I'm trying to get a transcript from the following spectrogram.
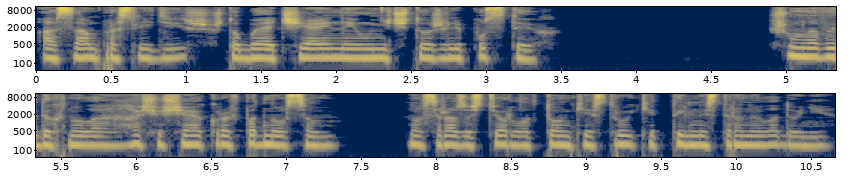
А сам проследишь, чтобы отчаянные уничтожили пустых. Шумно выдохнула, ощущая кровь под носом, но сразу стерла тонкие струйки тыльной стороной ладони.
